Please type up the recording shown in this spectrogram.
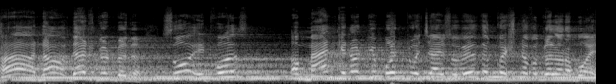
Ah, now that's good, brother. So it was a man cannot give birth to a child. So where's the question of a girl or a boy?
